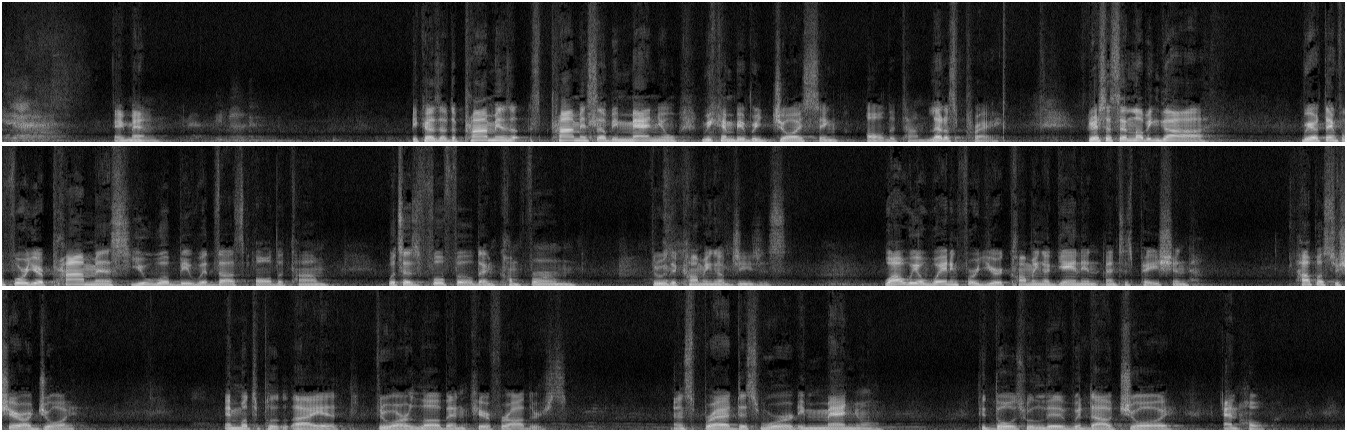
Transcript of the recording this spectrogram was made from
Yes. Amen. Because of the promise, promise of Emmanuel, we can be rejoicing all the time. Let us pray. Gracious and loving God, we are thankful for your promise you will be with us all the time, which is fulfilled and confirmed through the coming of Jesus. While we are waiting for your coming again in anticipation, help us to share our joy and multiply it through our love and care for others. And spread this word, Emmanuel, to those who live without joy and hope.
